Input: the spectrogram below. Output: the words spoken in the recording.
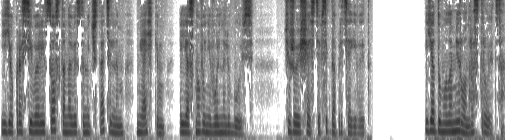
Ее красивое лицо становится мечтательным, мягким, и я снова невольно любуюсь. Чужое счастье всегда притягивает. Я думала, Мирон расстроится.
